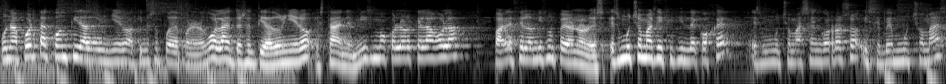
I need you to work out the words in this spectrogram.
una puerta con tirador uñero, aquí no se puede poner gola, entonces el tirador uñero está en el mismo color que la gola, parece lo mismo pero no lo es. Es mucho más difícil de coger, es mucho más engorroso y se ve mucho más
